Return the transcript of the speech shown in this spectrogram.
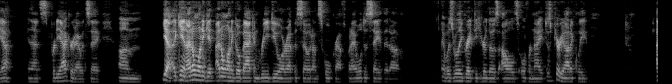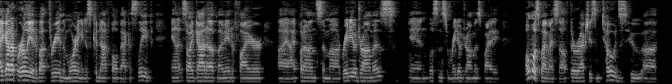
Yeah, and that's pretty accurate, I would say. Um, yeah, again, I don't want to get, I don't want to go back and redo our episode on Schoolcraft, but I will just say that um, it was really great to hear those owls overnight, just periodically. I got up early at about three in the morning and just could not fall back asleep, and so I got up, I made a fire, I, I put on some uh, radio dramas and listened to some radio dramas by almost by myself. There were actually some toads who uh,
